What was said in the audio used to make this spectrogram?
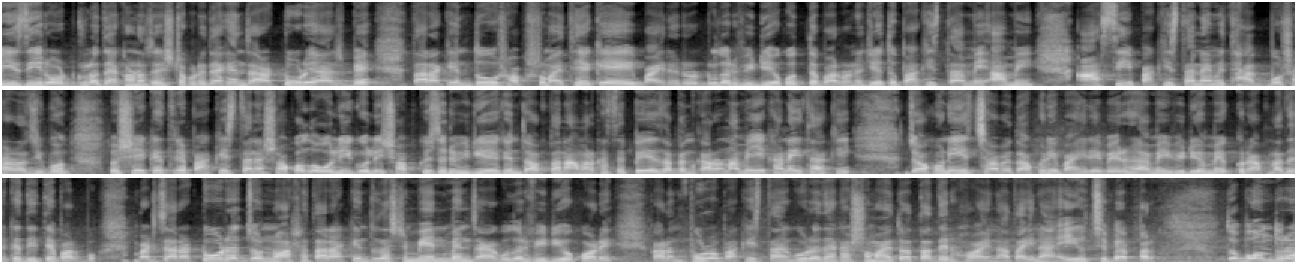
বিজি রোডগুলো দেখানোর চেষ্টা করি। দেখেন, যারা ট্যুরে আসবে, তারা কিন্তু সবসময় থেকে এই বাইরের রোডগুলোর ভিডিও করতে পারবে না। যেহেতু পাকিস্তানে, আমি আসি, পাকিস্তানে আমি থাকব সারা জীবন, তো সেক্ষেত্রে পাকিস্তানের সকল অলি গলি সব কিছুর ভিডিও কিন্তু আপনারা আমার কাছে পেয়ে যাবেন। কারণ আমি এখানেই থাকি, যখনই ইচ্ছা হবে তখনই বাইরে বের হয়ে আমি ভিডিও মেক করে আপনাদেরকে দিতে পারব। বাট যারা ট্যুরের জন্য আসে, তারা কিন্তু জাস্ট মেন মেন জায়গাগুলোর ভিডিও করে। কারণ পুরো পাকিস্তান ঘুরে দেখার সময় তো তাদের হয় না, তাই না? এই হচ্ছে ব্যাপার। তো বন্ধুরা,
